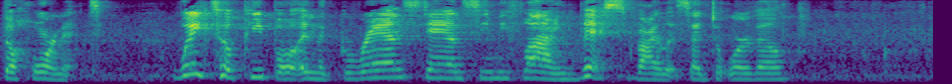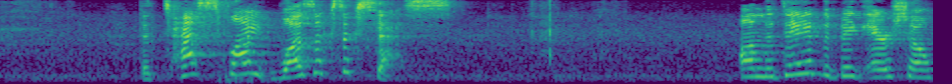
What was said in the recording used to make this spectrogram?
the Hornet. Wait till people in the grandstand see me flying this, Violet said to Orville. The test flight was a success. On the day of the big air show,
